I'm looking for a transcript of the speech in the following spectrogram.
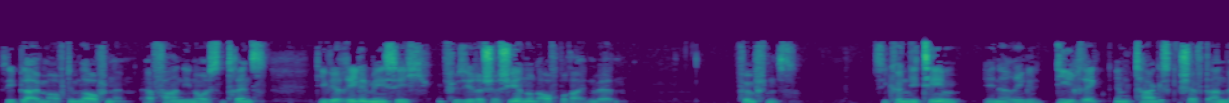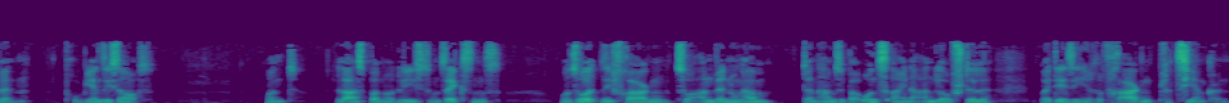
Sie bleiben auf dem Laufenden, erfahren die neuesten Trends, die wir regelmäßig für Sie recherchieren und aufbereiten werden. Fünftens. Sie können die Themen in der Regel direkt im Tagesgeschäft anwenden. Probieren Sie es aus. Und last but not least und sechstens, und sollten Sie Fragen zur Anwendung haben, dann haben Sie bei uns eine Anlaufstelle, bei der Sie Ihre Fragen platzieren können.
